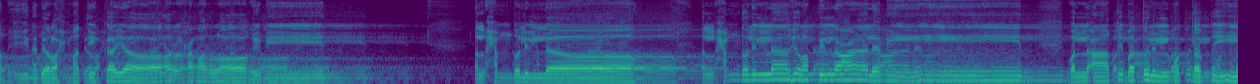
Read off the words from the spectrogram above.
آمين برحمتك يا أرحم الراحمين الحمد لله. الحمد لله رب العالمين. والعاقبة للمتقين.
